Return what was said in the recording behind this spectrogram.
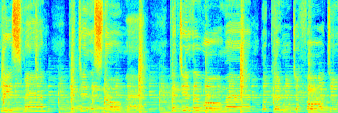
Policeman, pity the snowman, pity the woman who couldn't afford to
